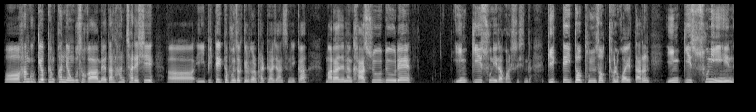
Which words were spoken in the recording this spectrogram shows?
어, 한국기업평판연구소가 매달 한 차례씩 어, 이 빅데이터 분석 결과를 발표하지 않습니까? 말하자면 가수들의 인기 순위라고 할 수 있습니다. 빅데이터 분석 결과에 따른 인기 순위인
